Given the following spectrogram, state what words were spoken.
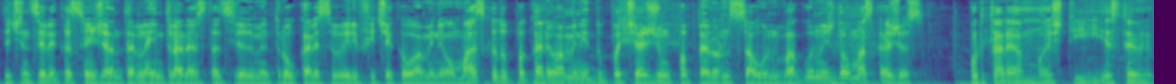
Deci înțeleg că sunt jandarmi la intrarea în stațiile de metrou care să verifice că oamenii au mască, după care oamenii, după ce ajung pe peron sau în vagon, își dau masca jos. Purtarea măștii este,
